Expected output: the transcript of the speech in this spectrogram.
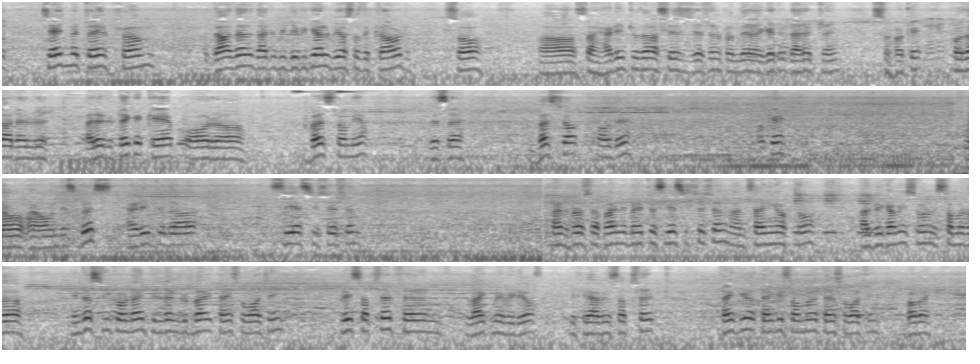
change my train from the other. That will be difficult because of the crowd. So, uh, so heading to the CST station. From there, I get a direct train. So, okay. For that, I will I like to take a cab or uh, bus from here. There's a bus stop over there. Okay. Now I'm on this bus heading to the CST station. And first I finally made to CST station. I'm signing off now. I'll be coming soon with some of the industry content. Till then, goodbye. Thanks for watching. Please subscribe, share and like my videos if you haven't subscribed. Thank you. Thank you so much. Thanks for watching. Bye-bye.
